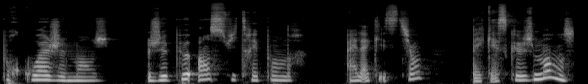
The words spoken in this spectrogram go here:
pourquoi je mange, je peux ensuite répondre à la question ben, qu'est-ce que je mange?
